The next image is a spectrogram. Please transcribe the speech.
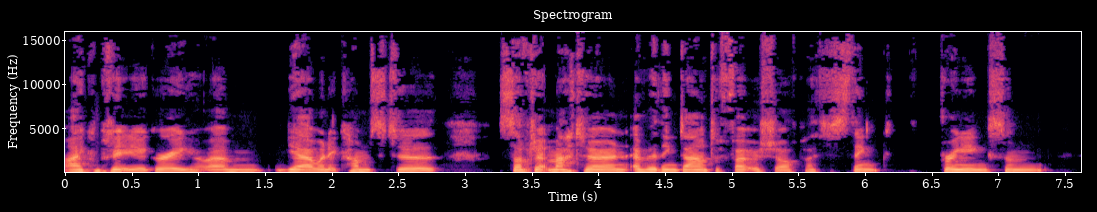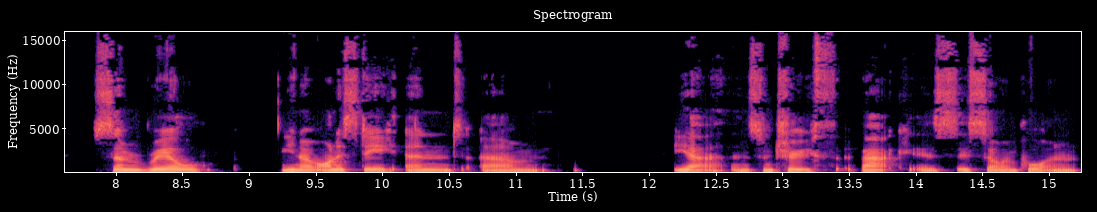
I completely agree. Um, yeah, when it comes to subject matter and everything down to Photoshop, I just think bringing some some real, you know, honesty and um, yeah, and some truth back is is so important.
